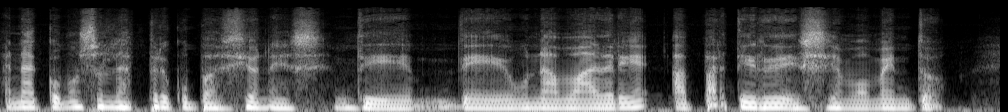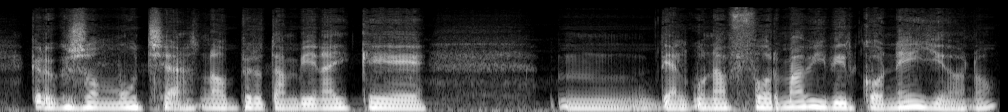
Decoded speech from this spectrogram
Ana, ¿cómo son las preocupaciones de, de una madre a partir de ese momento? Creo que son muchas, ¿no? Pero también hay que Mm, de alguna forma vivir con ello, ¿no?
